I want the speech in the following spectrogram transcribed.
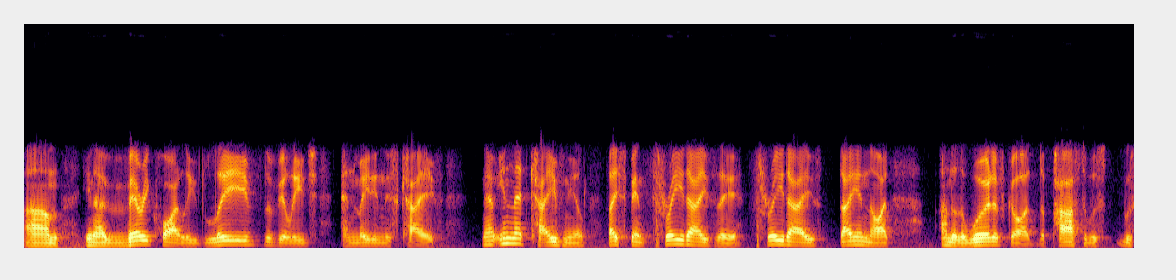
um, you know, very quietly leave the village and meet in this cave. Now, in that cave, Neil, they spent three days there, three days, day and night, under the Word of God. The pastor was was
